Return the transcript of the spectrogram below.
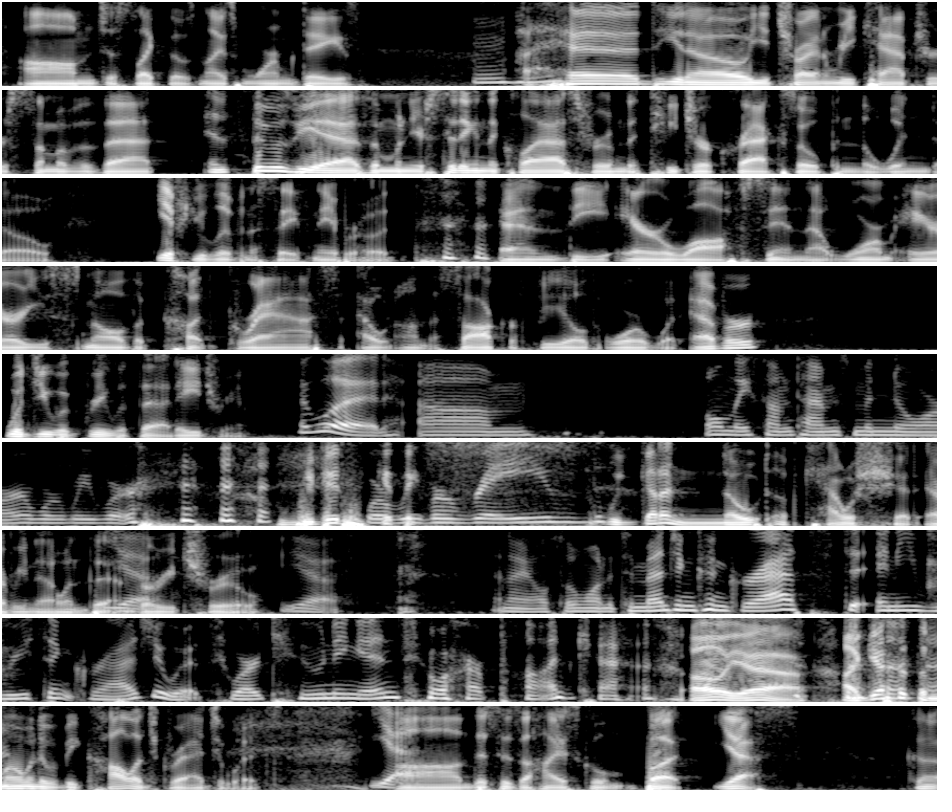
um, just like those nice warm days ahead. You know, you try and recapture some of that enthusiasm when you're sitting in the classroom. The teacher cracks open the window. If you live in a safe neighborhood and the air wafts in that warm air, you smell the cut grass out on the soccer field or whatever. Would you agree with that, Adrienne? I would. Um, only sometimes manure where we were. We did Where we the were raised. We got a note of cow shit every now and then. Very true. yes. And I also wanted to mention congrats to any recent graduates who are tuning into our podcast. Oh yeah. I guess at the moment it would be college graduates. Yeah. Um, this is a high school, but yes,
